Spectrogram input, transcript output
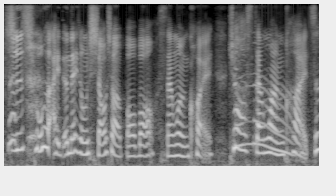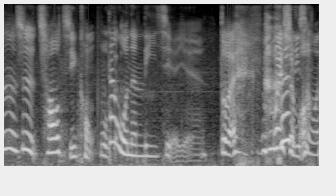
织出来的那种小小的包包，三万块就要三万块，真的是超级恐怖。但我能理解耶，对，为什么？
